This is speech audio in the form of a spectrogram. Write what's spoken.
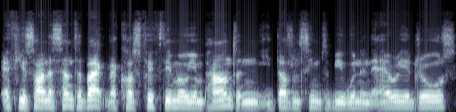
if you sign a centre back that costs fifty million pounds and he doesn't seem to be winning area duels,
